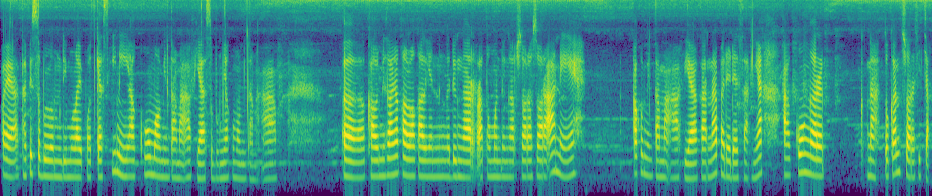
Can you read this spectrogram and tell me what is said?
Oh ya, tapi sebelum dimulai podcast ini, aku mau minta maaf ya. Sebelumnya aku mau minta maaf. Uh, kalau misalnya kalau kalian ngedengar atau mendengar suara-suara aneh, aku minta maaf ya karena pada dasarnya aku ngerek nah tuh kan suara cicak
